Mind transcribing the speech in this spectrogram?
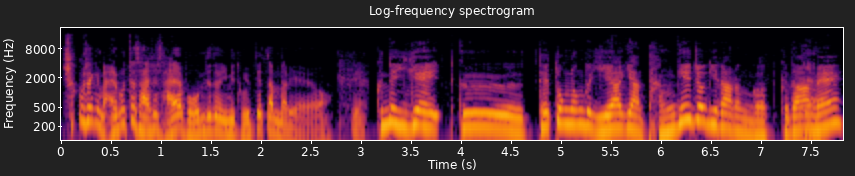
19세기 말부터 사실 사회보험제도는 이미 도입됐단 말이에요. 예. 근데 이게 그 대통령도 이야기한 단계적이라는 것, 그 다음에 예.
